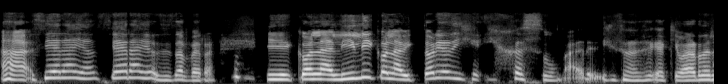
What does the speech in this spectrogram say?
Ajá, sí era yo, sí era yo, esa perra. Y con la Lili, con la Victoria, dije, hija de su madre, dije, se me hace que aquí va a arder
